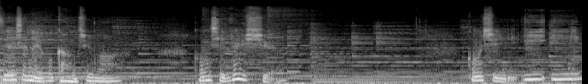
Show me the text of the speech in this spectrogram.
这是哪部港剧吗？恭喜绿雪，恭喜依依，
